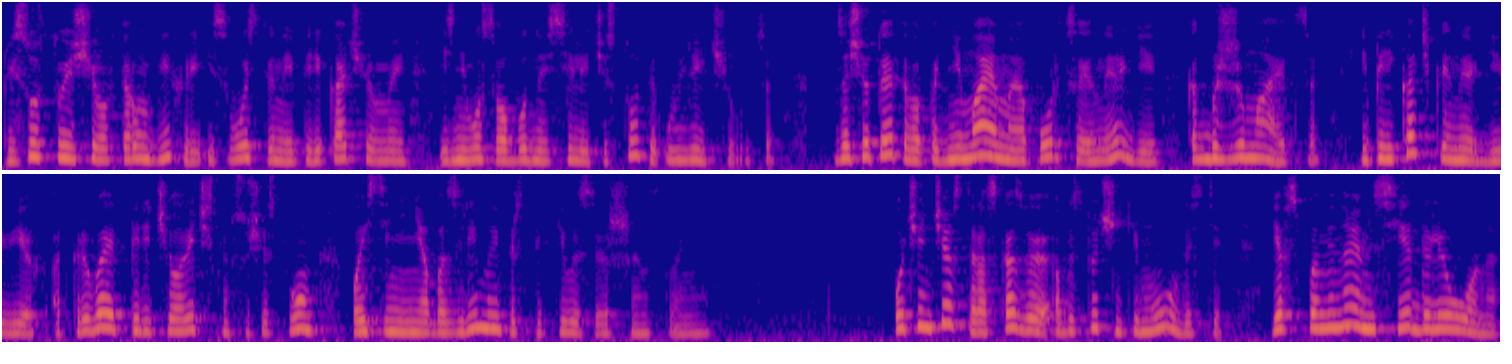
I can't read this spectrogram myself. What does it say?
Присутствующие во втором вихре и свойственные перекачиваемые из него свободной силе частоты увеличиваются. За счет этого поднимаемая порция энергии как бы сжимается – и перекачка энергии вверх открывает перед человеческим существом поистине необозримые перспективы совершенствования. Очень часто, рассказывая об источнике молодости, я вспоминаю мсье де Леона,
